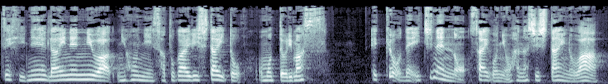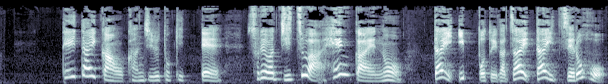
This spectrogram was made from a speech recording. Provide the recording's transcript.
ぜひね来年には日本に里帰りしたいと思っておりますえ今日ね1年の最後にお話ししたいのは停滞感を感じる時ってそれは実は変化への第一歩というか第ゼロ歩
